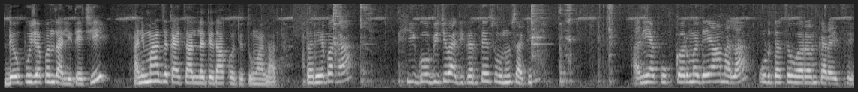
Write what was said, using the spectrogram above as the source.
देवपूजा पण झाली त्याची. आणि माझं काय चाललं ते दाखवते तुम्हाला आता. तर हे बघा ही गोबीची भाजी करते सोनूसाठी. आणि या कुकरमध्ये आम्हाला उडदाचं वरण करायचे.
